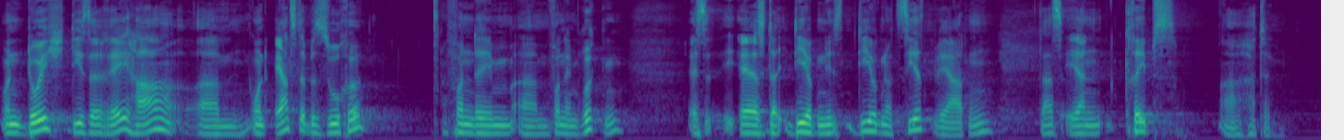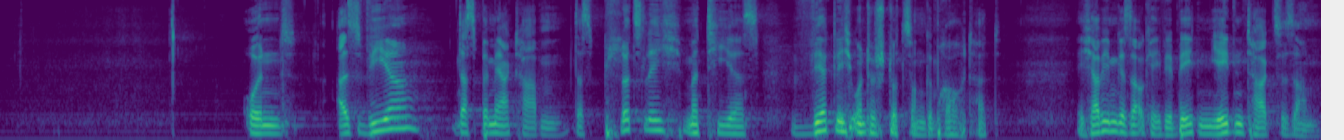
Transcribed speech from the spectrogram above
und durch diese Reha ähm, und Ärztebesuche von dem, ähm, von dem Rücken, es, er ist diagnostiziert werden, dass er einen Krebs äh, hatte. Und als wir das bemerkt haben, dass plötzlich Matthias wirklich Unterstützung gebraucht hat, ich habe ihm gesagt, okay, wir beten jeden Tag zusammen.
